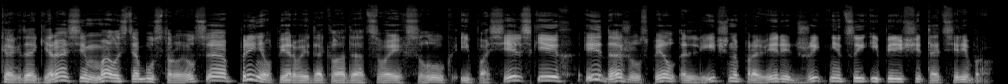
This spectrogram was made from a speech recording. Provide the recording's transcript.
Когда Герасим малость обустроился, принял первые доклады от своих слуг и посельских и даже успел лично проверить житницы и пересчитать серебро.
